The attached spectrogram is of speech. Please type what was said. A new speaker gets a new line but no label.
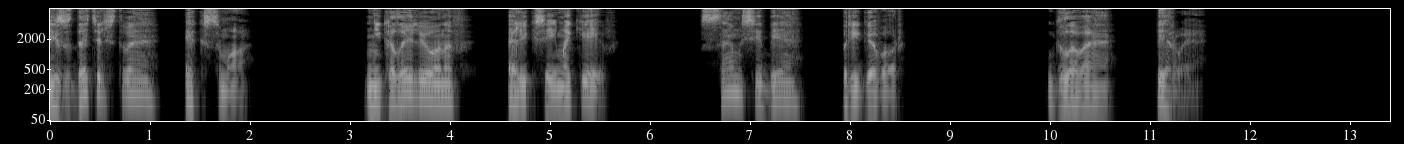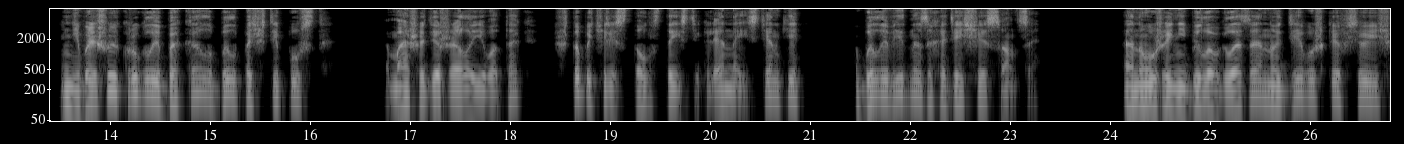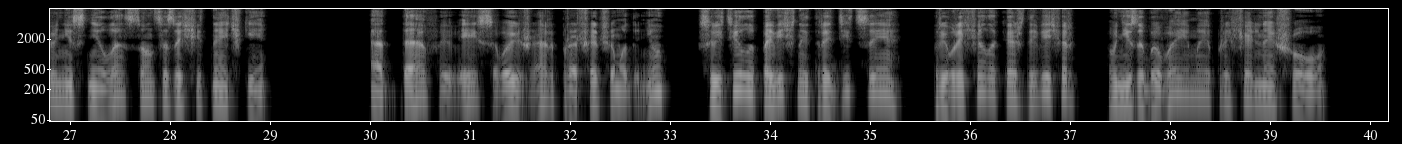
Издательство «Эксмо». Николай Леонов, Алексей Макеев. Сам себе приговор. Глава первая. Небольшой круглый бокал был почти пуст. Маша держала его так, чтобы через толстые стеклянные стенки было видно заходящее солнце. Оно уже не било в глаза, но девушка все еще не сняла солнцезащитные очки Отдав весь свой жар прошедшему дню, светило по вечной традиции превращало каждый вечер в незабываемое прощальное шоу,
